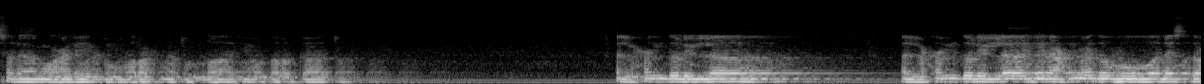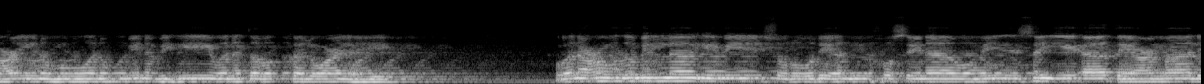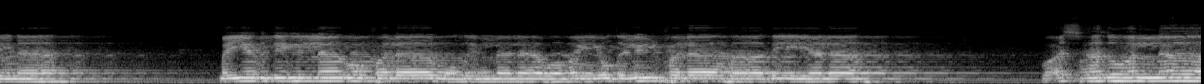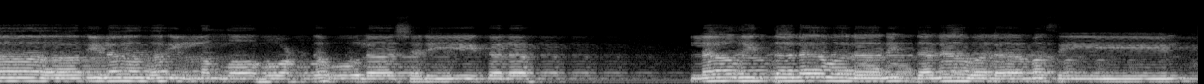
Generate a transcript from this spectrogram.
السلام عليكم ورحمة الله وبركاته. الحمد لله الحمد لله نحمده ونستعينه ونؤمن به ونتوكل عليه. ونعوذ بالله من شرور أنفسنا ومن سيئات أعمالنا. من يهده الله فلا مضل له ومن يضلل فلا هادي له. وأشهد أن لا إله إلا الله وحده لا شريك له. لا ضد له ولا ند له ولا مثيل.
